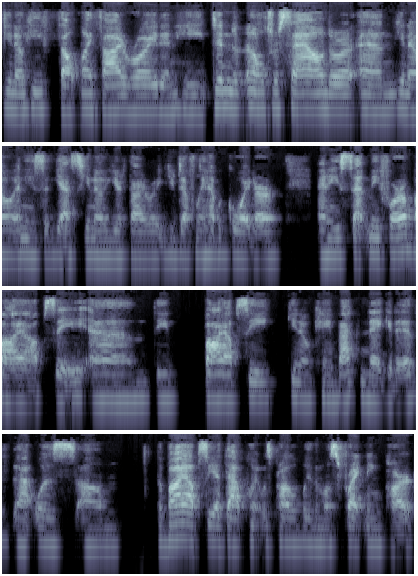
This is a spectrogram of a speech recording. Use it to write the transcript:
You know, he felt my thyroid and he did an ultrasound or and you know, and he said, Yes, you know, your thyroid, you definitely have a goiter. And he sent me for a biopsy and the biopsy, you know, came back negative. That was um, the biopsy at that point was probably the most frightening part.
